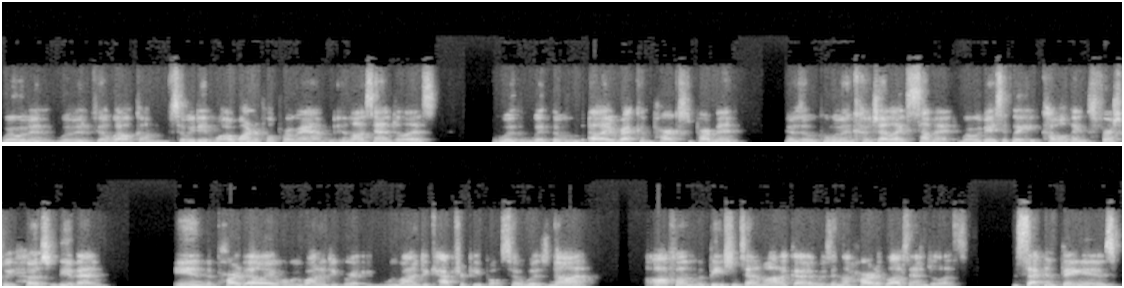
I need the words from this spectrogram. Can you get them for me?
where women women feel welcome. So we did a wonderful program in Los Angeles with with the LA Rec and Parks Department. It was a Women Coach LA Summit where we basically a couple things. First, we hosted the event in the part of LA where we wanted to we wanted to capture people. So it was not off on the beach in Santa Monica. It was in the heart of Los Angeles. The second thing is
